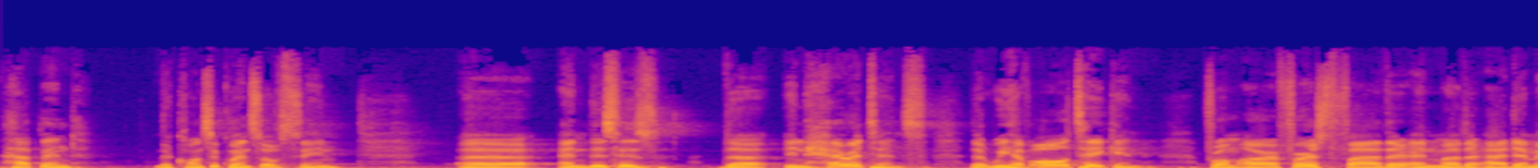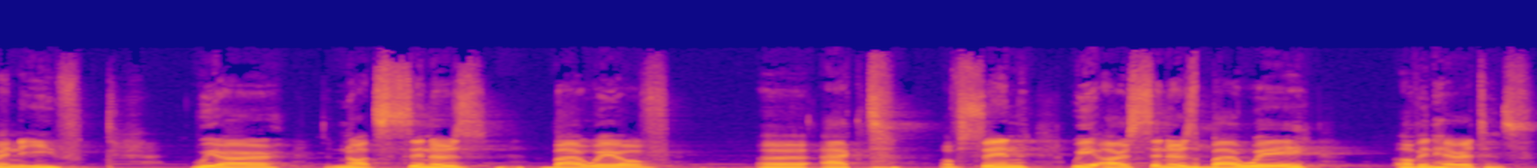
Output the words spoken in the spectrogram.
happened, the consequence of sin. Uh, and this is the inheritance that we have all taken from our first father and mother, Adam and Eve. We are not sinners by way of uh, act of sin. We are sinners by way of inheritance.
